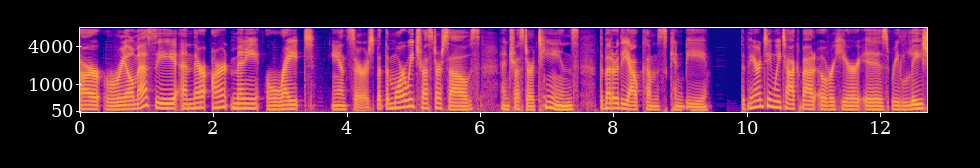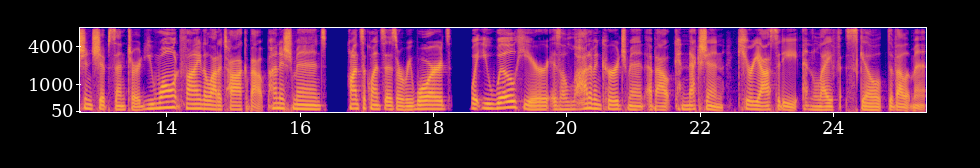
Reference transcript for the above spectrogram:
are real messy, and there aren't many right answers. But the more we trust ourselves and trust our teens, the better the outcomes can be. The parenting we talk about over here is relationship centered. You won't find a lot of talk about punishment, consequences, or rewards. What you will hear is a lot of encouragement about connection, curiosity, and life skill development.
